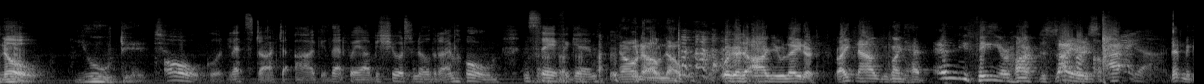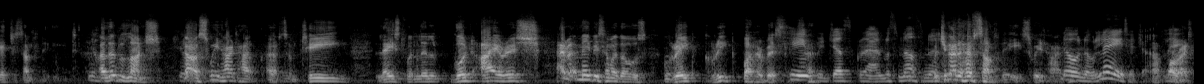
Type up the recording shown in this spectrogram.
No, you did. Oh, good. Let's start to argue. That way I'll be sure to know that I'm home and safe again. No, no, no. We're going to argue later. Right now, you're going to have anything your heart desires. I- let me get you something to eat. A little lunch. Now, sweetheart, have, have uh, some tea, laced with a little good Irish, and maybe some of those great Greek butter biscuits. Tea would be just grand with nothing But you it. got to have something to eat, sweetheart. No, no, later, John. Uh, later. all right,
